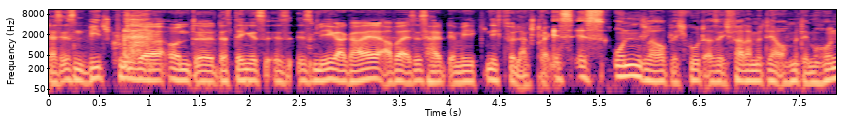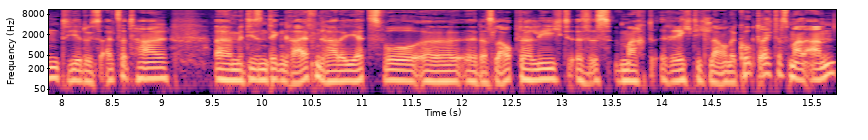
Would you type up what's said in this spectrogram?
Das ist ein Beach Cruiser und äh, das Ding ist, ist, ist mega geil, aber es ist halt irgendwie nichts für Langstrecken. Es ist unglaublich gut. Also ich fahre damit ja auch mit dem Hund hier durchs Alzertal äh, mit diesen dicken Reifen, gerade jetzt, wo äh, das Laub da liegt. Es ist, macht richtig Laune. Guckt euch das mal an.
